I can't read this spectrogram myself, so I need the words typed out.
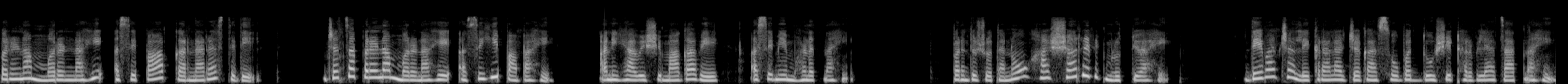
परिणाम मरण नाही असे पाप करणाऱ्यास ते देईल. ज्याचा परिणाम मरण आहे असेही पाप आहे. आणि ह्याविषयी मागावे असे मी म्हणत नाही. परंतु श्रोतानो हा शारीरिक मृत्यू आहे. देवाच्या लेकराला जगासोबत दोषी ठरवल्या जात नाही.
